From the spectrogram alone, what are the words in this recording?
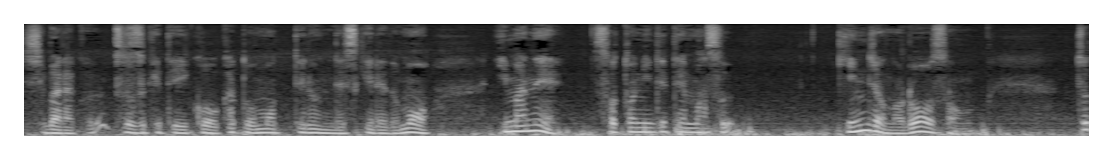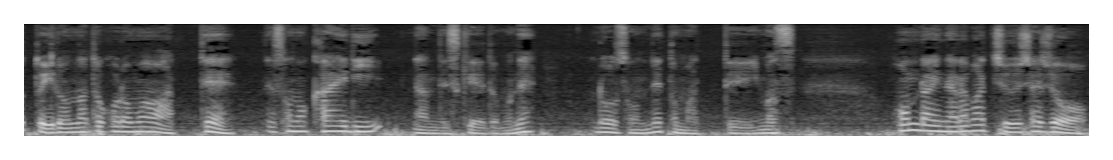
しばらく続けていこうかと思ってるんですけれども、今ね、外に出てます。近所のローソン、ちょっといろんなところ回って、でその帰りなんですけれどもね、ローソンで泊まっています。本来ならば駐車場、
